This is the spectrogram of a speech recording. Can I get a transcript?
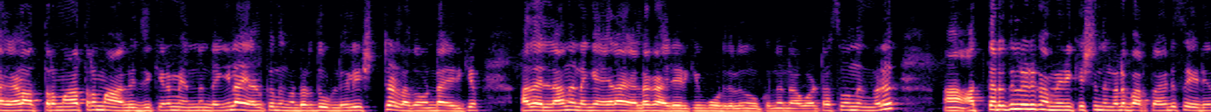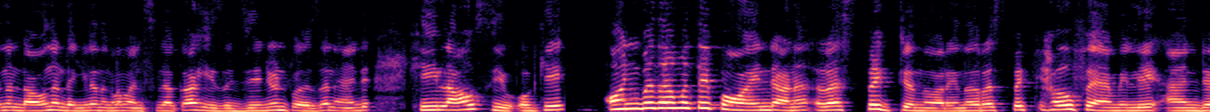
അയാൾ അത്രമാത്രം ആലോചിക്കണം എന്നുണ്ടെങ്കിൽ അയാൾക്ക് നിങ്ങളുടെ അടുത്ത് ഉള്ളിൽ ഇഷ്ടമുള്ളതുകൊണ്ടായിരിക്കും അതല്ലാന്നുണ്ടെങ്കിൽ അയാൾ അയാളുടെ കാര്യമായിരിക്കും കൂടുതൽ നോക്കുന്നുണ്ടാവുക കേട്ടോ. സോ നിങ്ങൾ അത്തരത്തിലൊരു കമ്മ്യൂണിക്കേഷൻ നിങ്ങളുടെ ഭർത്താവിന്റെ സൈഡിൽ നിന്ന് ഉണ്ടാവുന്നുണ്ടെങ്കിൽ നിങ്ങൾ മനസ്സിലാക്കുക. He's a genuine person and he loves you okay ഒൻപതാമത്തെ പോയിന്റ് ആണ് റെസ്പെക്ട് എന്ന് പറയുന്നത്. Respect her family and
